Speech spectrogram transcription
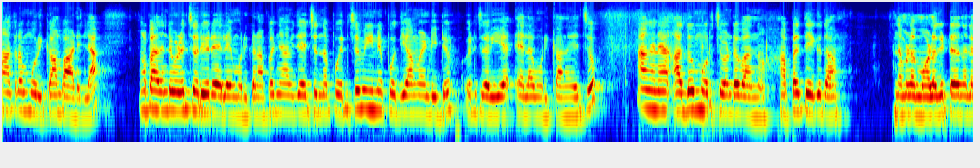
മാത്രം മുറിക്കാൻ പാടില്ല. അപ്പോൾ അതിന്റെ കൂടെ ചെറിയൊരു ഇലയും മുറിക്കണം. അപ്പോൾ ഞാൻ വിചാരിച്ചു എന്നാൽ പൊരിച്ച മീനെ പൊതിയാൻ വേണ്ടിയിട്ട് ഒരു ചെറിയ ഇല മുറിക്കാമെന്ന് വെച്ചു അങ്ങനെ അതും മുറിച്ചുകൊണ്ട് വന്നു. അപ്പോഴത്തേക്ക് ഇതാ നമ്മൾ മുളകിട്ട് നല്ല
